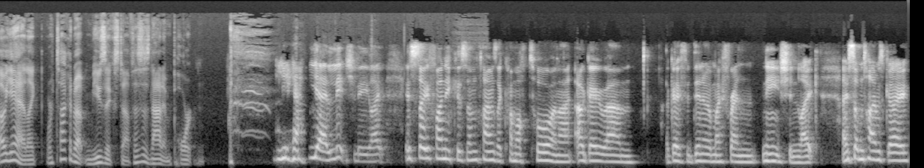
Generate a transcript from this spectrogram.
oh yeah, like we're talking about music stuff. This is not important. Yeah, yeah, literally. Like it's so funny because sometimes I come off tour and I, I go um I go for dinner with my friend Niche and like I sometimes go,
